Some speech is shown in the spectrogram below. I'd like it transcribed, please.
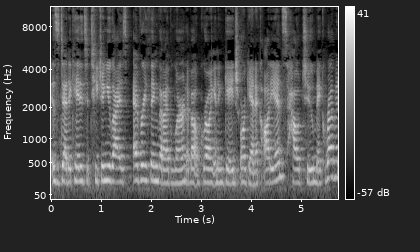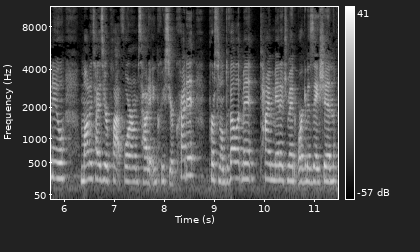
is dedicated to teaching you guys everything that I've learned about growing an engaged organic audience, how to make revenue, monetize your platforms, how to increase your credit, personal development, time management, organization,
